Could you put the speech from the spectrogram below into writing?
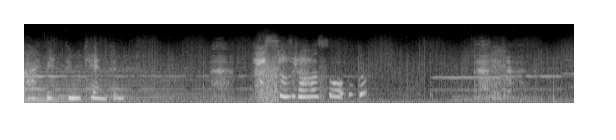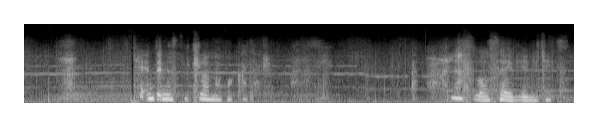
Kaybettim kendimi? Nasıl razı oldum? Kendini suçlama bu kadar. Nasıl olsa evleneceksiniz.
